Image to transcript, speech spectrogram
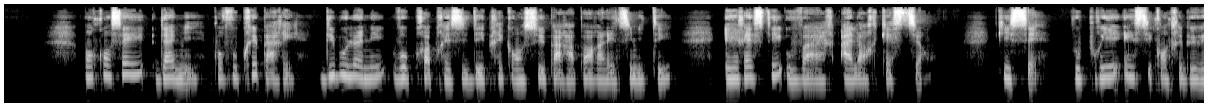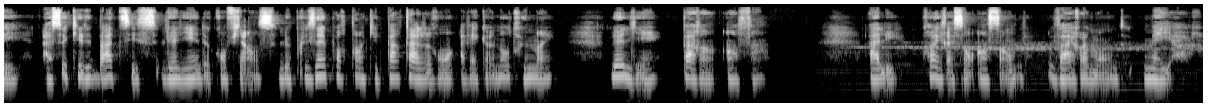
Mon conseil d'amis pour vous préparer, déboulonner vos propres idées préconçues par rapport à l'intimité et rester ouvert à leurs questions. Qui sait, vous pourriez ainsi contribuer à ce qu'ils bâtissent le lien de confiance le plus important qu'ils partageront avec un autre humain, le lien parent-enfant. Allez, progressons ensemble vers un monde meilleur.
